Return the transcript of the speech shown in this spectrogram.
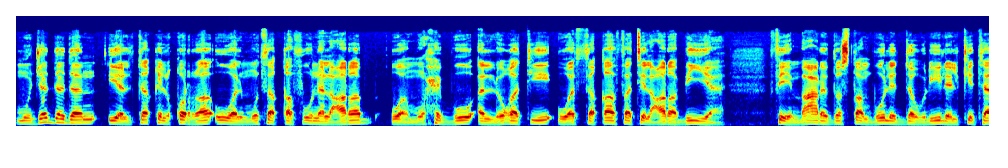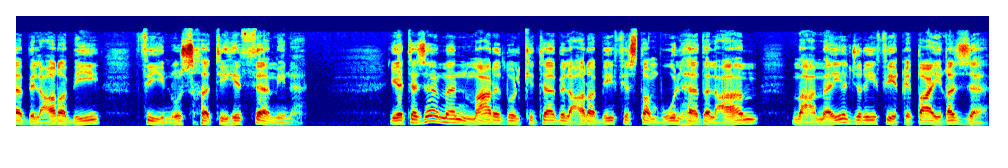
مجددا يلتقي القراء والمثقفون العرب ومحبو اللغة والثقافة العربية في معرض اسطنبول الدولي للكتاب العربي في نسخته الثامنة. يتزامن معرض الكتاب العربي في اسطنبول هذا العام مع ما يجري في قطاع غزة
